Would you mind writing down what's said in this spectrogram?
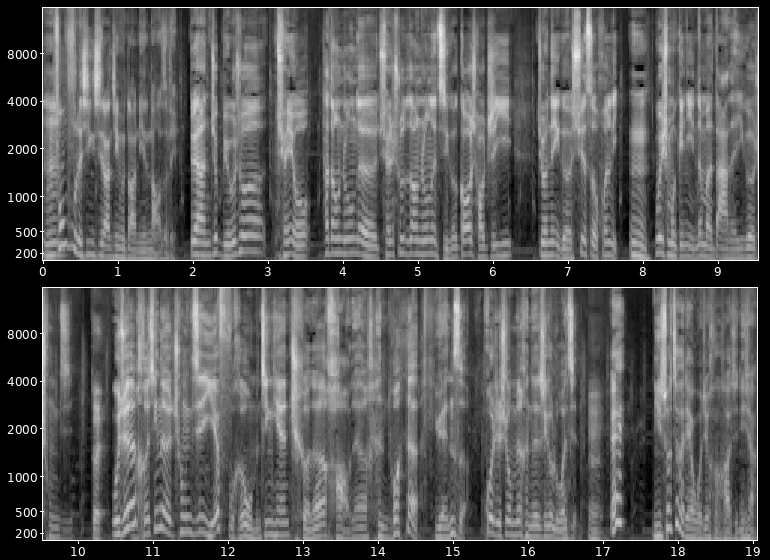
嗯丰富的信息量进入到你的脑子里。对啊，就比如说《全游》，它当中的全书当中的几个高潮之一，就是那个血色婚礼，嗯，为什么给你那么大的一个冲击？对我觉得核心的冲击也符合我们今天扯的好的很多的原则，或者是我们很多的这个逻辑。嗯，哎你说这个点我就很好奇，你想《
